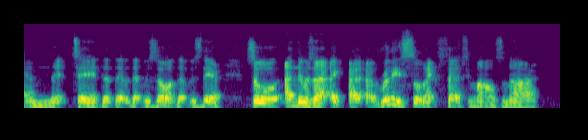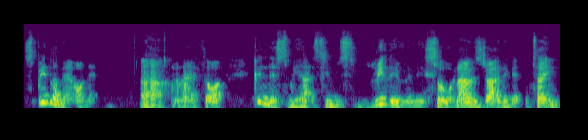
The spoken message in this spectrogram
um, that, uh, that, that that was all that was there. So, and there was a, a, a really slow, like 30 miles an hour speed limit on it. uh-huh And I thought, goodness me, that seems really, really slow. And I was driving at the time.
